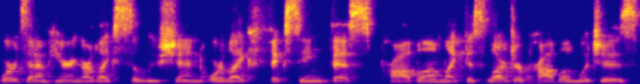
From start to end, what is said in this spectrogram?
words that i'm hearing are like solution or like fixing this problem like this larger problem which is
